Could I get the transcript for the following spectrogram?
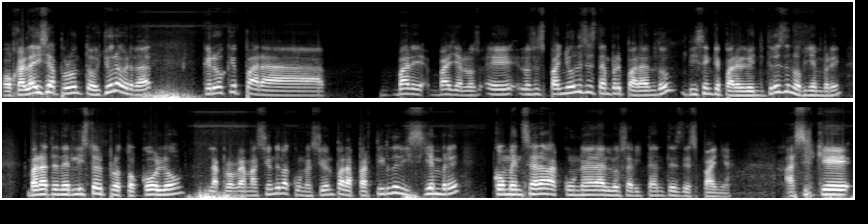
Ojalá y sea pronto. Yo, la verdad, creo que para. Vaya, vaya los, eh, los españoles se están preparando. Dicen que para el 23 de noviembre van a tener listo el protocolo, la programación de vacunación para a partir de diciembre comenzar a vacunar a los habitantes de España. Así que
